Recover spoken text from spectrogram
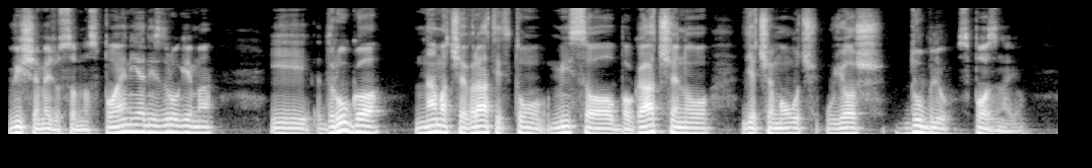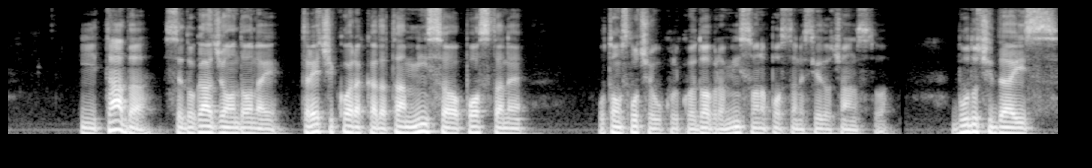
više međusobno spojeni jedni s drugima. I drugo, nama će vratiti tu misao obogaćenu gdje ćemo ući u još dublju spoznaju. I tada se događa onda onaj treći korak kada ta misao postane, u tom slučaju ukoliko je dobra misao, ona postane svjedočanstvo. Budući da iz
